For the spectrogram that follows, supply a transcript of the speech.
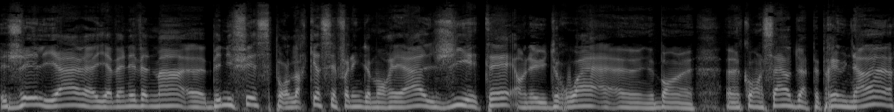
Gilles, hier, euh, il y avait un événement euh, bénéfice pour l'Orchestre symphonique de Montréal. J'y étais. On a eu droit à un, bon, un, concert d'à peu près une heure.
